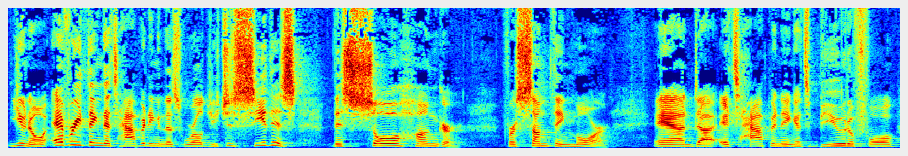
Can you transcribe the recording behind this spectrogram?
you know, everything that's happening in this world, you just see this, this soul hunger for something more. And uh, it's happening, it's beautiful.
